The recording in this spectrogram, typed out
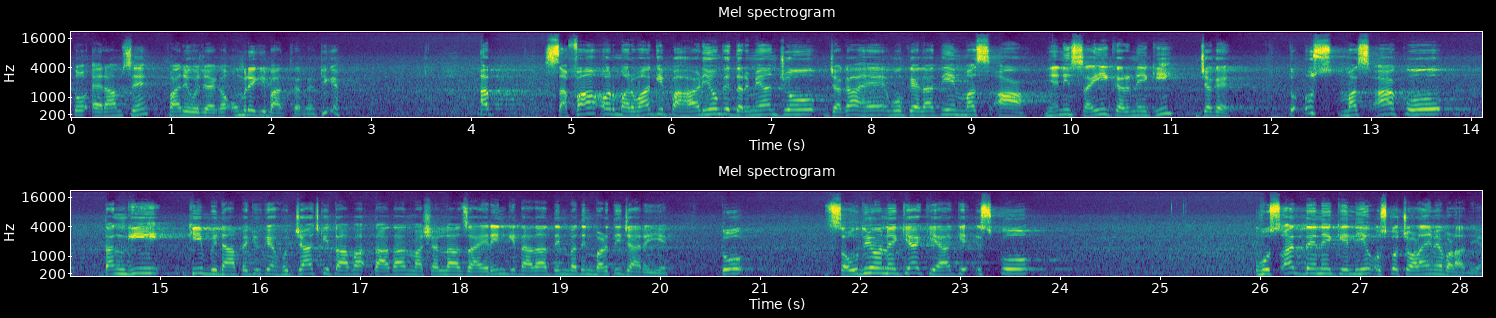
تو احرام سے فارغ ہو جائے گا۔ عمرے کی بات کر رہے ہیں، ٹھیک ہے؟ اب صفا اور مروا کی پہاڑیوں کے درمیان جو جگہ ہے، وہ کہلاتی ہے مسعہ یعنی صحیح کرنے کی جگہ۔ تو اس مسعہ کو تنگی کی بنا پہ، کیونکہ حجاج کی تعداد ماشاء اللہ کی تعداد دن بدن بڑھتی جا رہی ہے۔ تو سعودیوں نے کیا کیا کہ اس کو وسعت دینے کے لیے اس کو چوڑائی میں بڑھا دیا۔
